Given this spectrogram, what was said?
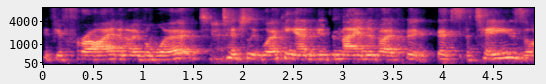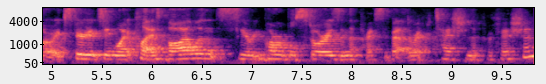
if you're fried and overworked, potentially working out of your domain of expertise or experiencing workplace violence, hearing horrible stories in the press about the reputation of the profession.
